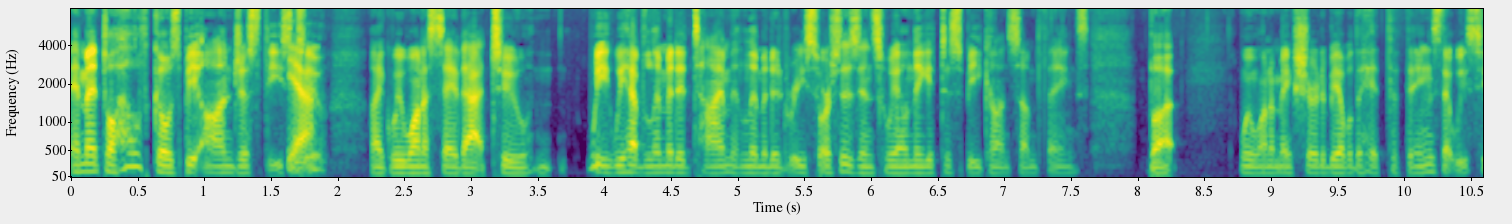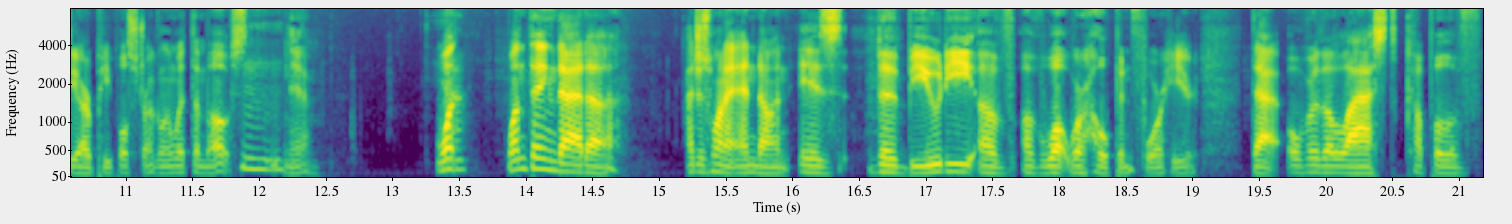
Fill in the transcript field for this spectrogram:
and mental health goes beyond just these Mm-hmm. Yeah. two. Like we want to say that too. We we have limited time and limited resources, and so we only get to speak on some things, but. We want to make sure to be able to hit the things that we see our people struggling with the most. yeah, One Yeah. one thing that uh, I just want to end on is the beauty of of what we're hoping for here. That over the last couple of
